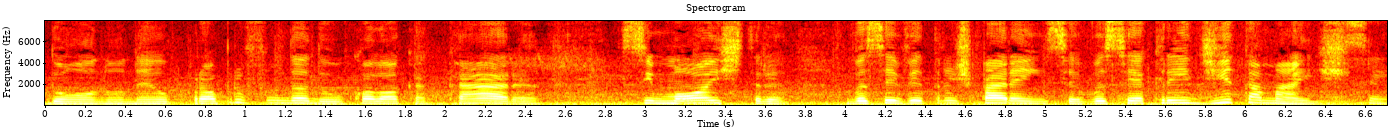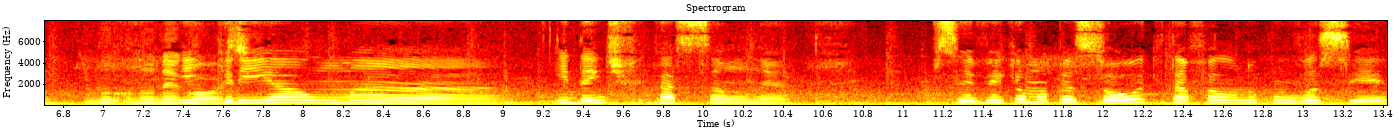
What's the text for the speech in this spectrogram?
dono, né, o próprio fundador coloca cara, se mostra, você vê transparência, você acredita mais no, no, negócio. E cria uma identificação, né? Você vê que é uma pessoa que está falando com você.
